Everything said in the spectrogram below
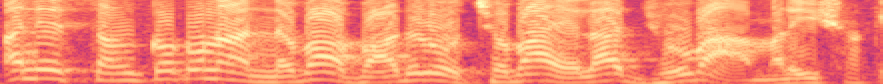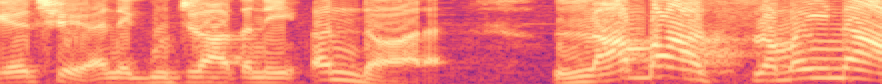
અને સંકટોના નવા વાદળો છવાયેલા જોવા મળી શકે છે અને ગુજરાતની અંદર લાંબા સમયના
